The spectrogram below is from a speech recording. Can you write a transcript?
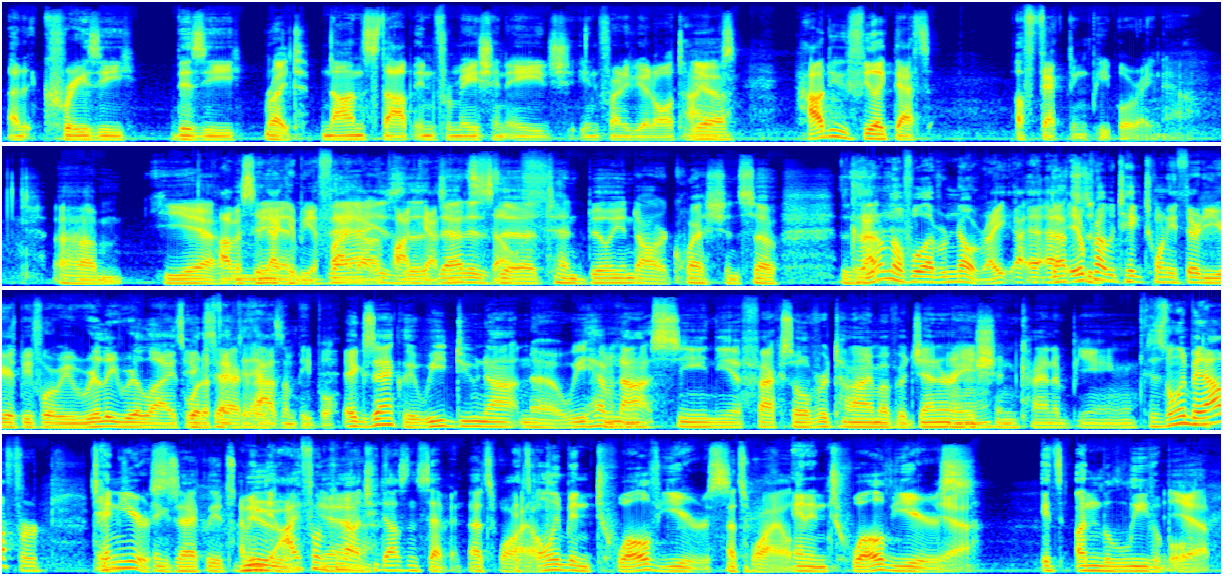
a crazy, busy, Right. nonstop information age in front of you at all times. Yeah. How do you feel like that's affecting people right now? Yeah. Obviously, that could be a five-hour the- podcast in That is the ten billion dollar question. So, Because I don't know if we'll ever know, right? I- I- it'll the- probably take 20, 30 years before we really realize what effect it has on people. Exactly. We do not know. We Mm-hmm. have not seen the effects over time of a generation kind of being. Because it's only been out for 10 Ex- years. exactly. It's I mean, the new. iPhone came out in 2007. That's wild. It's only been 12 years. That's wild. And in 12 years, Yeah. it's unbelievable. Yeah.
